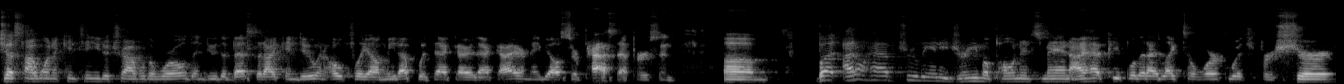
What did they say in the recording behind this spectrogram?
Just I want to continue to travel the world and do the best that I can do, and hopefully I'll meet up with that guy or that guy, or maybe I'll surpass that person. Um, but I don't have truly any dream opponents, man. I have people that I'd like to work with for sure.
